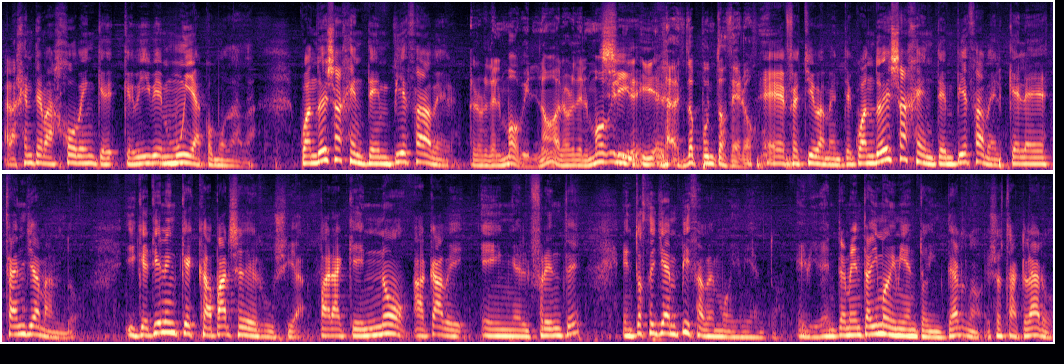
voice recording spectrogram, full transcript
a la gente más joven que, que vive muy acomodada. Cuando esa gente empieza a ver A los del móvil, ¿no? A los del móvil Sí. y, y las 2.0. Efectivamente, cuando esa gente empieza a ver que le están llamando y que tienen que escaparse de Rusia para que no acabe en el frente, entonces ya empieza a haber movimiento. Evidentemente hay movimiento interno, eso está claro.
